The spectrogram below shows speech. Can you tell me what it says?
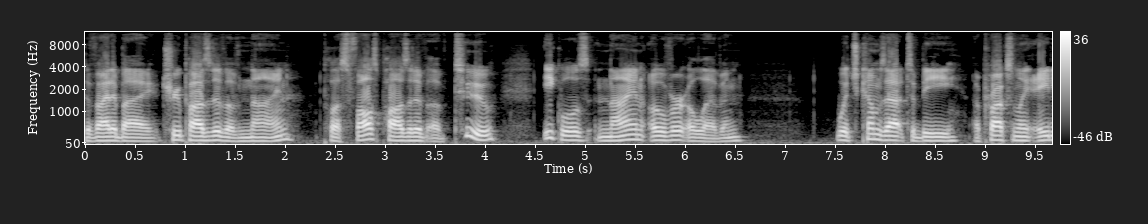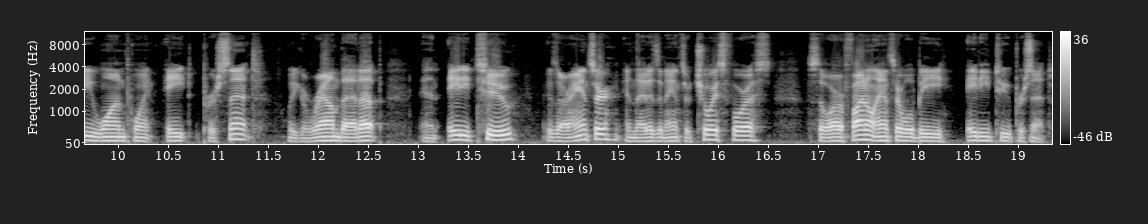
divided by true positive of 9 plus false positive of 2 equals 9 over 11, which comes out to be approximately 81.8%. We can round that up, and 82 is our answer, and that is an answer choice for us. So our final answer will be 82%.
